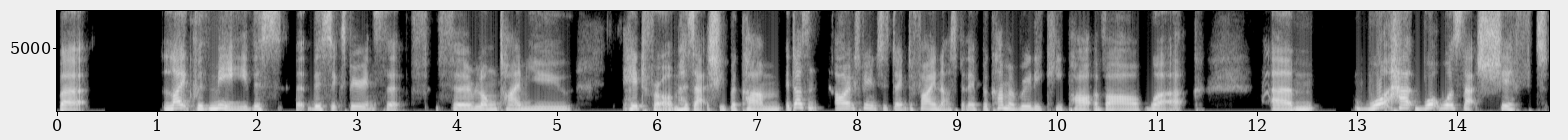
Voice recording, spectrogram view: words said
But like with me, this this experience that f- for a long time you hid from has actually become it doesn't our experiences don't define us but they've become a really key part of our work um, what ha- what was that shift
